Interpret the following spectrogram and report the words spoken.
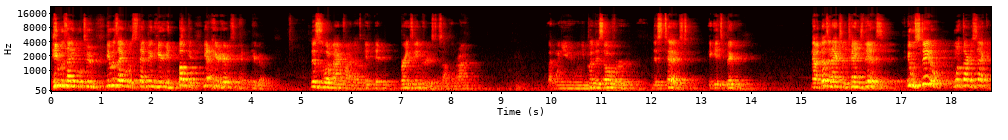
He was able to, he was able to step in here and focus. Yeah, here, here, here, here go. This is what a magnifying does. It, it brings increase to something, right? Like when you when you put this over this text, it gets bigger. Now it doesn't actually change this. It was still one thirty second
